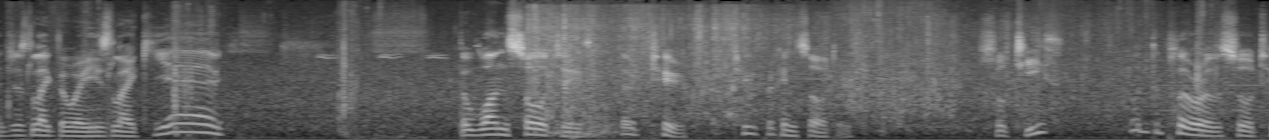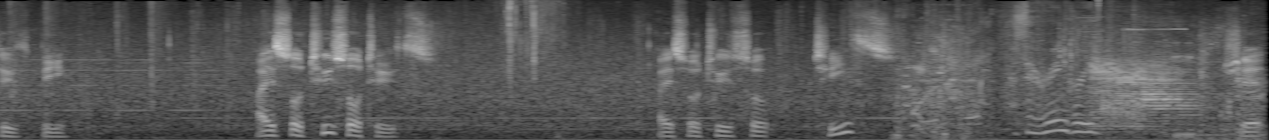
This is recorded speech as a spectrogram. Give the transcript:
I just like the way he's like, yeah. The one sawtooth. There are two. Two freaking sawtooth. Sawteeth? What would the plural of sawtooth be? I saw two sawtooths. I saw two so teeths? They're angry. Shit.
